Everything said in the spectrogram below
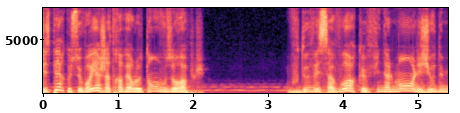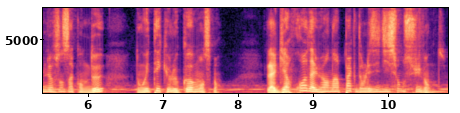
J'espère que ce voyage à travers le temps vous aura plu. Vous devez savoir que finalement, les JO de 1952 n'ont été que le commencement. La guerre froide a eu un impact dans les éditions suivantes.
